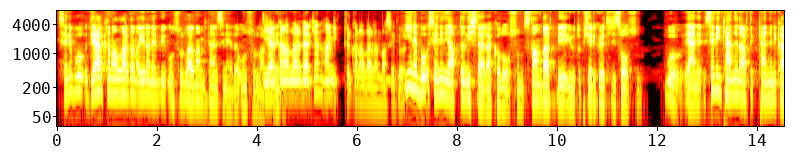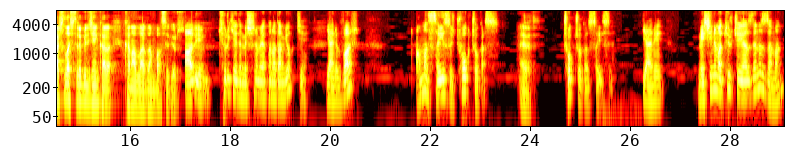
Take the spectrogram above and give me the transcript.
seni bu diğer kanallardan ayıran en büyük unsurlardan bir tanesi ne ya da unsurlar? Diğer nedir? kanallar derken hangi tür kanallardan bahsediyoruz? Yine bu senin yaptığın işle alakalı olsun. Standart bir YouTube içerik üreticisi olsun. Bu yani senin kendini artık kendini karşılaştırabileceğin kara- kanallardan bahsediyoruz. Abi Türkiye'de meşineme yapan adam yok ki. Yani var ama sayısı çok çok az. Evet. Çok çok az sayısı. Yani Meşinima Türkçe yazdığınız zaman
